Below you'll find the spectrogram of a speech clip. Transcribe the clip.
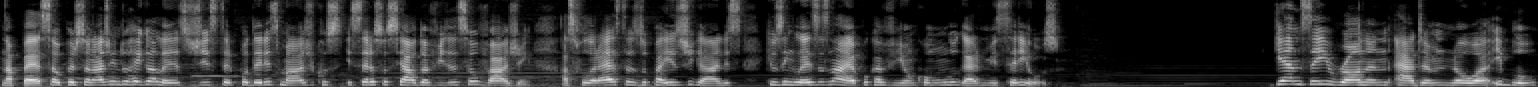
Na peça, o personagem do rei galês diz ter poderes mágicos e ser associado à vida selvagem, às florestas do país de Gales, que os ingleses na época viam como um lugar misterioso. Gansey, Ronan, Adam, Noah e Blue,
